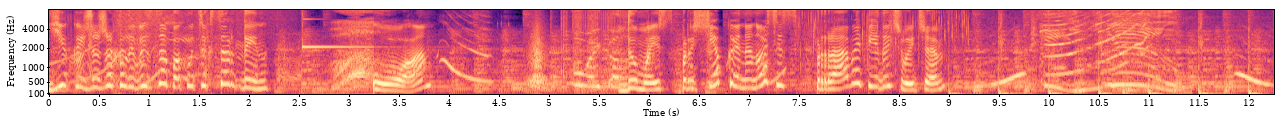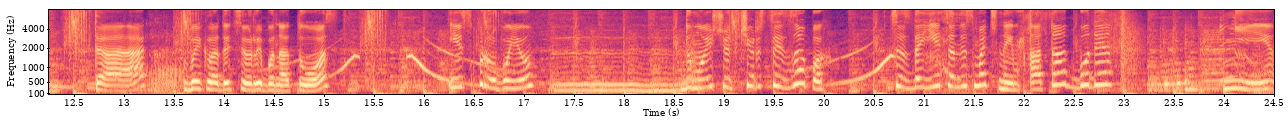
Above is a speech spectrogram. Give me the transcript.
Який же жахливий запах у цих сардин. О, думаю, з прищепкою на носі справи підуть швидше. Так, викладу цю рибу на тост і спробую. Думаю, що через цей запах це здається несмачним, а так буде. Ні,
